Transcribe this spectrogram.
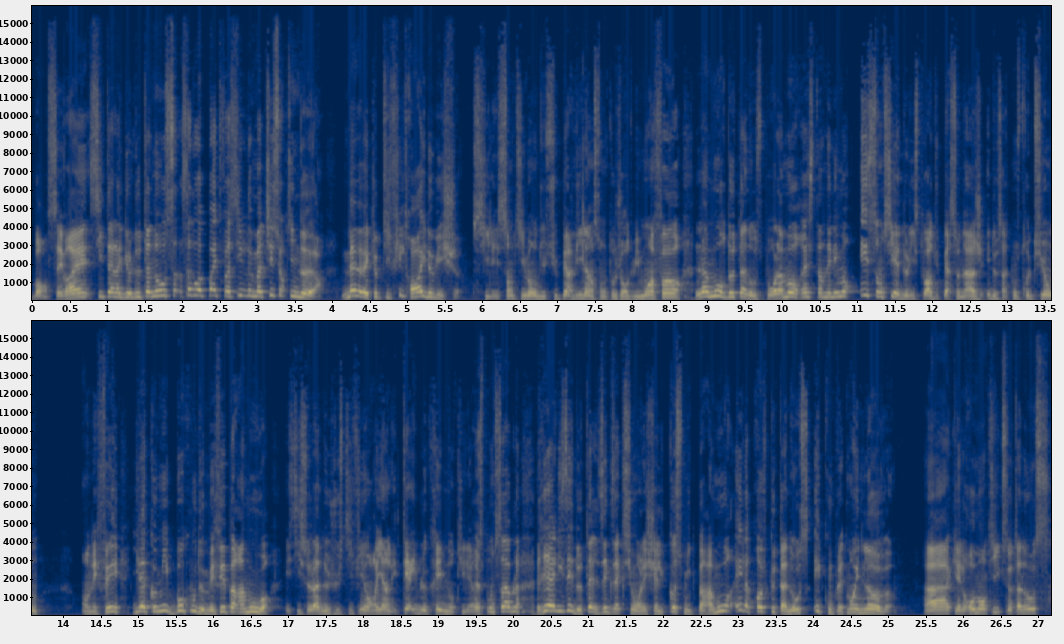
Bon, c'est vrai, si t'as la gueule de Thanos, ça doit pas être facile de matcher sur Tinder, même avec le petit filtre oreille de biche. Si les sentiments du super vilain sont aujourd'hui moins forts, l'amour de Thanos pour la mort reste un élément essentiel de l'histoire du personnage et de sa construction. En effet, il a commis beaucoup de méfaits par amour, et si cela ne justifie en rien les terribles crimes dont il est responsable, réaliser de telles exactions à l'échelle cosmique par amour est la preuve que Thanos est complètement in love. Ah, quel romantique ce Thanos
